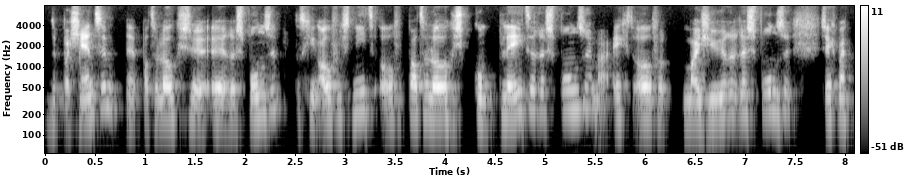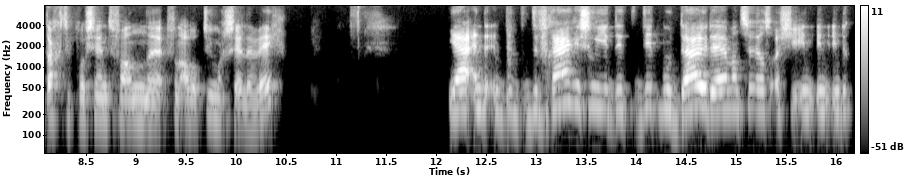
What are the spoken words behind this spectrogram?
de patiënten, uh, pathologische uh, responsen. Dat ging overigens niet over pathologisch complete responsen, maar echt over majeure responsen. Zeg maar 80% van, uh, van alle tumorcellen weg. Ja, en de, de, vraag is hoe je dit, dit moet duiden. Want zelfs als je in, in, in de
